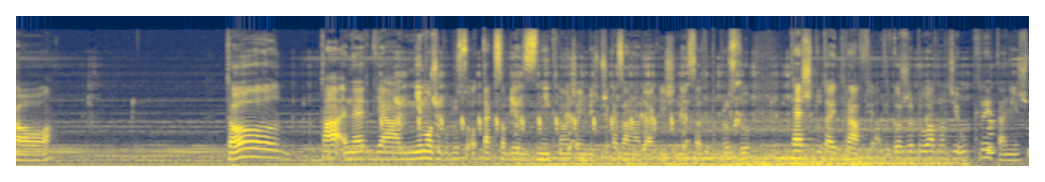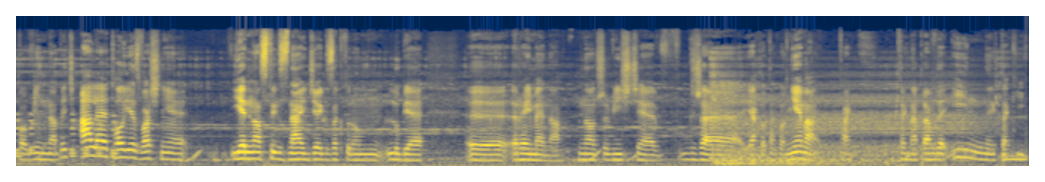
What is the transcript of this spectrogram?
To to ta energia nie może po prostu od tak sobie zniknąć, ani być przekazana do jakiejś innej istoty, po prostu też tutaj trafia, tylko że była bardziej ukryta niż powinna być, ale to jest właśnie jedna z tych znajdziek, za którą lubię yy, Raymana. No oczywiście w grze jako tako nie ma tak, tak naprawdę innych takich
